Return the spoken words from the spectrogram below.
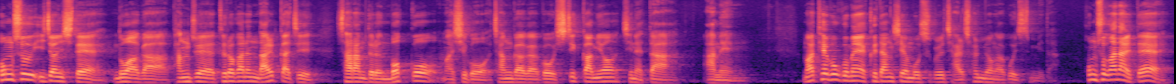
홍수 이전 시대 노아가 방주에 들어가는 날까지 사람들은 먹고 마시고 장가가고 시집가며 지냈다. 아멘. 마태복음의 그 당시의 모습을 잘 설명하고 있습니다. 홍수가 날 때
